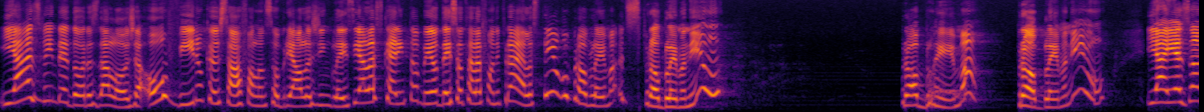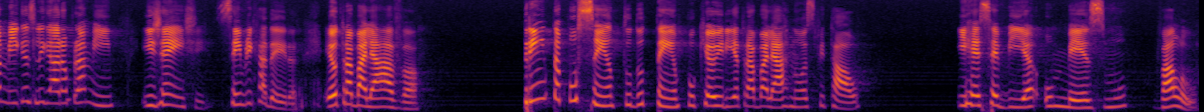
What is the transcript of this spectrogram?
e as vendedoras da loja ouviram que eu estava falando sobre aulas de inglês e elas querem também, eu dei seu telefone para elas. Tem algum problema? Eu disse, problema nenhum. Problema? Problema nenhum. E aí as amigas ligaram para mim. E, gente, sem brincadeira, eu trabalhava 30% do tempo que eu iria trabalhar no hospital e recebia o mesmo valor.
